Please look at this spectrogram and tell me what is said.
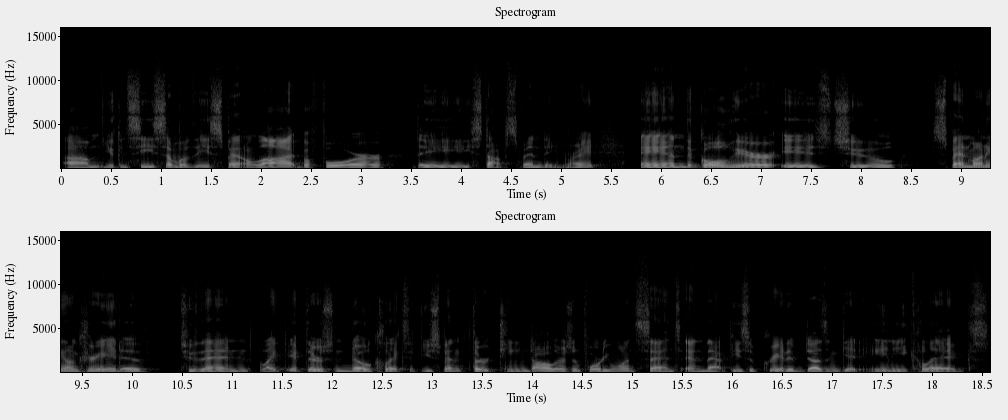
um, you can see some of these spent a lot before they stop spending, right? And the goal here is to spend money on creative to then like if there's no clicks, if you spend $13.41 and that piece of creative doesn't get any clicks,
